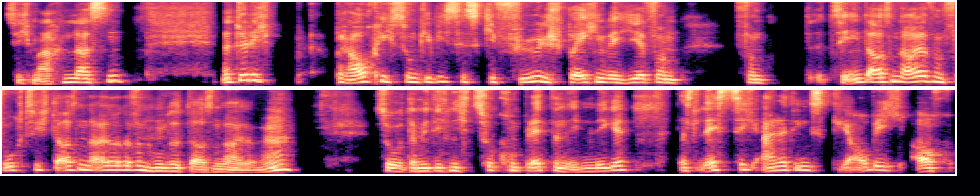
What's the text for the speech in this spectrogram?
sich machen lassen. Natürlich brauche ich so ein gewisses Gefühl. Sprechen wir hier von, von 10.000 Euro, von 50.000 Euro oder von 100.000 Euro. Ja? So, damit ich nicht so komplett daneben liege. Das lässt sich allerdings, glaube ich, auch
